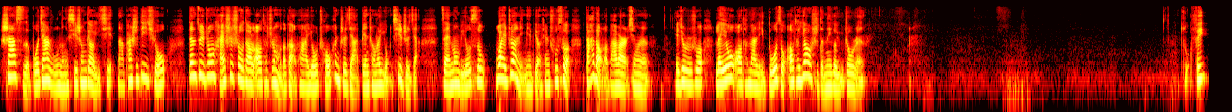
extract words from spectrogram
杀死博加如能牺牲掉一切，哪怕是地球。但最终还是受到了奥特之母的感化，由仇恨之甲变成了勇气之甲，在《梦比优斯外传》里面表现出色，打倒了巴巴尔星人，也就是说，雷欧奥特曼里夺走奥特钥匙的那个宇宙人。佐菲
